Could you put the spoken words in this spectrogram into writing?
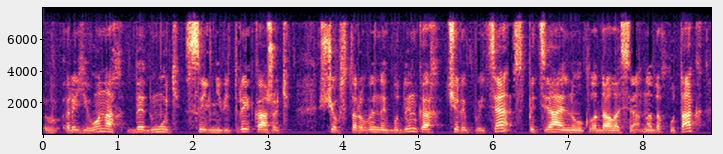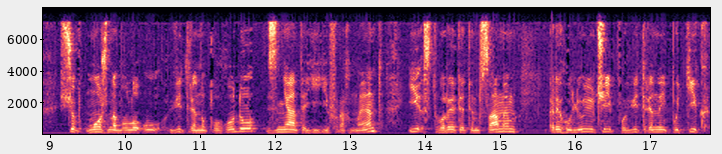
в регіонах, де дмуть сильні вітри, кажуть, що в старовинних будинках черепиця спеціально укладалася на даху так, щоб можна було у вітряну погоду зняти її фрагмент і створити тим самим регулюючий повітряний потік,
